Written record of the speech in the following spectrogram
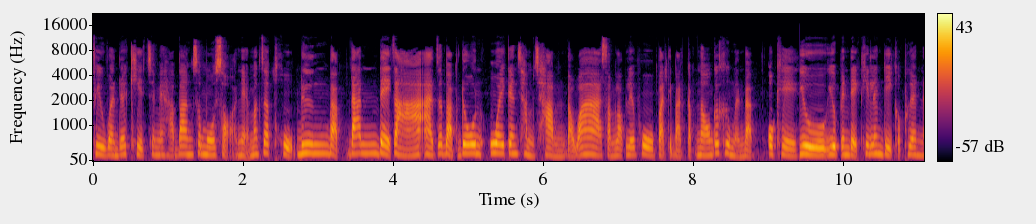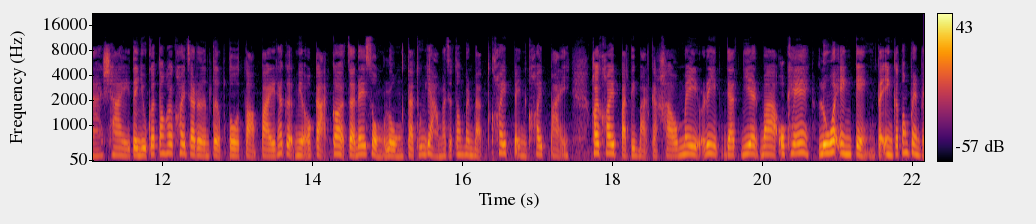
ฟิลวันเดอร์คิดใช่ไหมคะ บางสโมสรเนี่ย มักจะถูกดึงแบบดันเด็กจ๋าอาจจะแบบโดนอวยกันฉ่ำๆแต่ว่าสำหรับลิเวอร์พูลปฏิบัติกับน้องก็คือเหมือนแบบ โอเคยูยูเป็นเด็กที่เล่นดีกับเพื่อนนะ ใช่ แต่ยูก็ต้องค่อยๆ เจริญเติบโตต่อไป ถ้าเกิดมีโอกาสก็จะได้ส่งลง แต่ทุกอย่างมันจะต้องเป็นแบบค่อยเป็นค่อยไป ค่อยๆ ปฏิบัติกับเขาไม่รีบยัดเยียดว่าโอเค รู้ว่าเองเก่ง แต่เองก็ต้องเป็นไป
